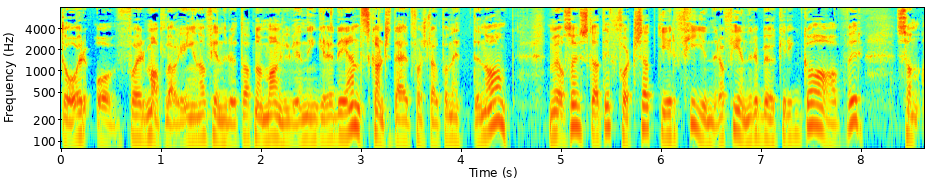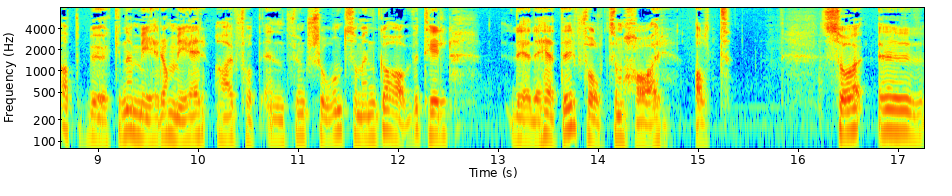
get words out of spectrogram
står overfor matlagingen og finner ut at nå mangler vi en ingrediens, kanskje det er et forslag på nettet nå. Men vi også huske at de fortsatt gir finere og finere bøker i gaver, sånn at bøkene mer og mer har fått en funksjon som en gave til det det heter, folk som har alt. Så eh,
